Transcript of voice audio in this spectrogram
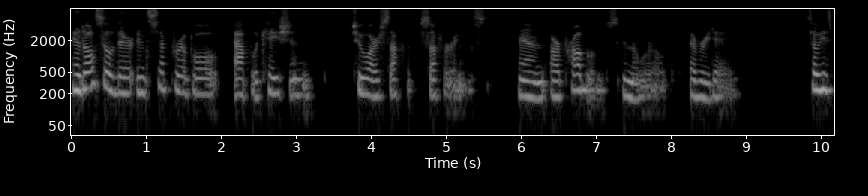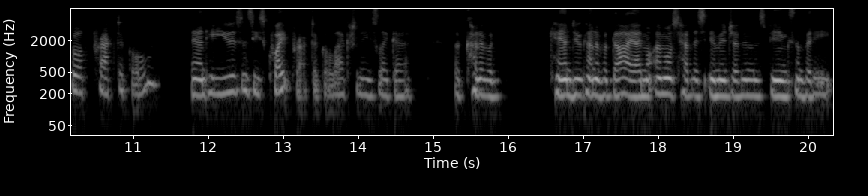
and also their inseparable application to our suffer- sufferings and our problems in the world every day. So he's both practical and he uses, he's quite practical actually. He's like a, a kind of a can do kind of a guy. I almost have this image of him as being somebody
